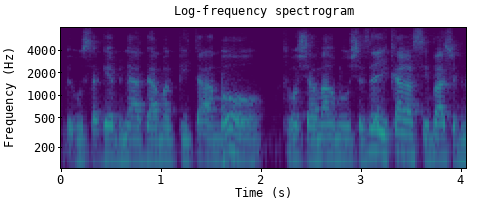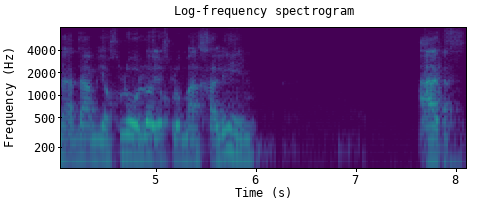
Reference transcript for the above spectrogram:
במושגי בני אדם על פי טעמו, כמו שאמרנו, שזה עיקר הסיבה שבני אדם יאכלו או לא יאכלו מאכלים, אז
